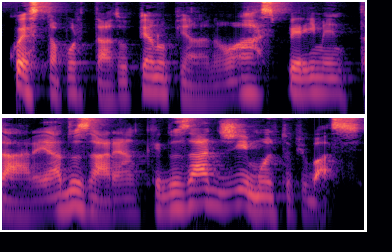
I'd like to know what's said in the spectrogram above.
Questo ha portato piano piano a sperimentare, ad usare anche dosaggi molto più bassi.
